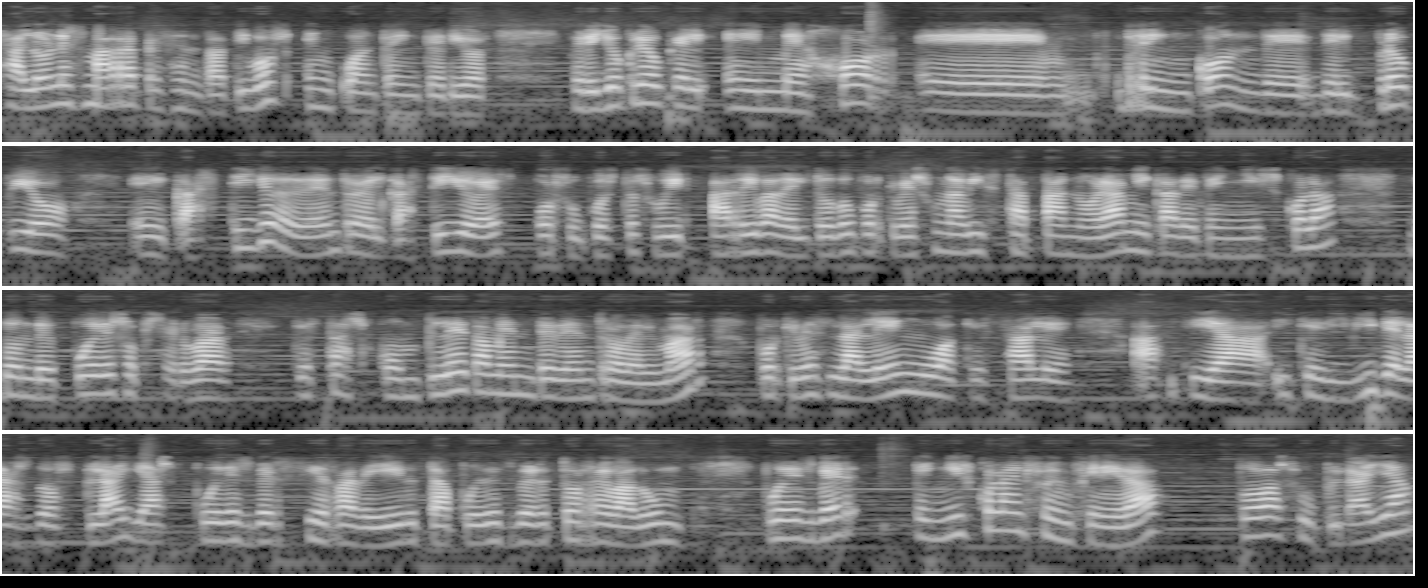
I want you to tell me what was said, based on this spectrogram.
salones más representativos en cuanto a interior. Pero yo creo que el, mejor eh, rincón del propio eh, castillo, de dentro del castillo, es por supuesto subir arriba del todo porque ves una vista panorámica de Peñíscola donde puedes observar que estás completamente dentro del mar porque ves la lengua que sale hacia y que divide las dos playas, puedes ver Sierra de Irta, puedes ver Torrebadum, puedes ver Peñíscola en su infinidad, toda su playa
